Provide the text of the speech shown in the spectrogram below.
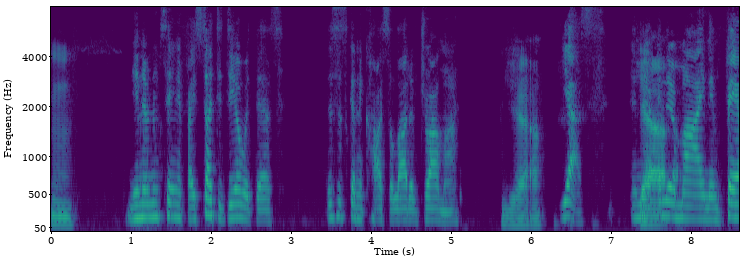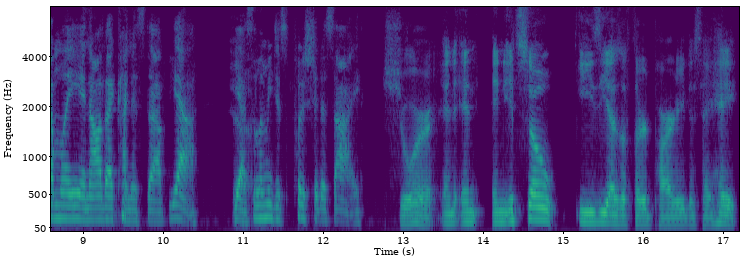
Mm. You know what I'm saying? If I start to deal with this, this is going to cause a lot of drama. Yeah. Yes. In, yeah. their, in their mind and family and all that kind of stuff. Yeah. yeah. Yeah. So let me just push it aside. Sure. And and and it's so easy as a third party to say, hey,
